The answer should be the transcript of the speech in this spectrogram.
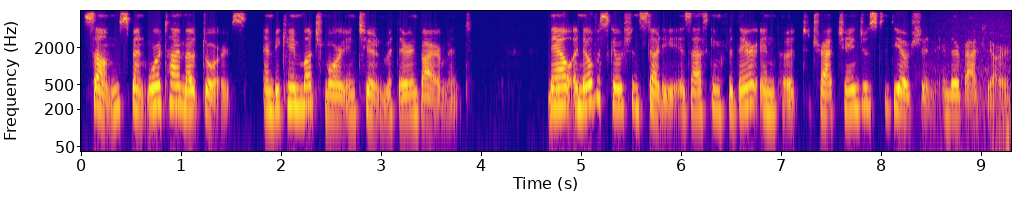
some spent more time outdoors and became much more in tune with their environment. Now, a Nova Scotian study is asking for their input to track changes to the ocean in their backyard.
